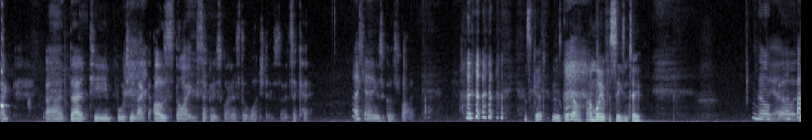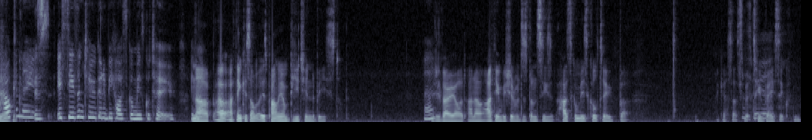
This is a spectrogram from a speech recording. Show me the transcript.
like uh, 13, 14. Like, I was starting secondary school and I still watched it, so it's okay. High School Okay. Musical's fine. It's good. It was good. I'm, I'm waiting for season two. Oh, dear. God. But Yeah. how can they? Is- Is season two going to be High School Musical two? Is No, I, I think it's on. It's apparently on Beauty and the Beast, Huh? which is very odd. I know. I think we should have just done season High School Musical two, but I guess that's a bit That's too basic. For them.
